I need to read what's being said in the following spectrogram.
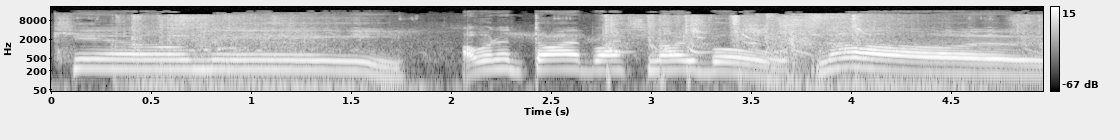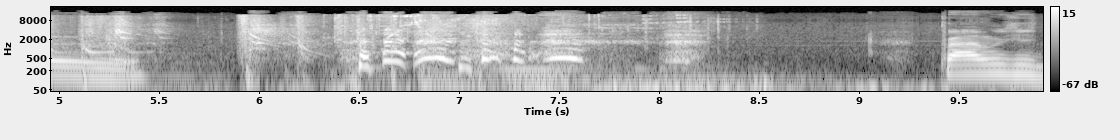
kill me! I wanna die by snowball. No! Brown was just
